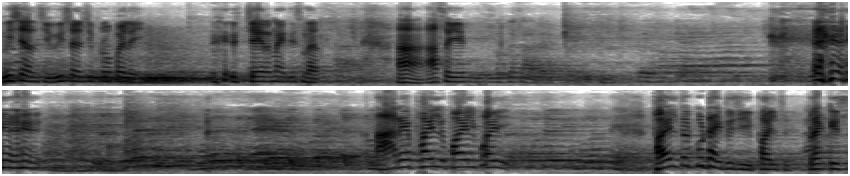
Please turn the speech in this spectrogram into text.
विशालची विशालची प्रोफाईल आहे. चेहरा नाही दिसणार. हा असं ये. अरे फाईल फाईल फाईल फाईल तर कुठं आहे तुझी? फाईलची प्रॅक्टिस.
